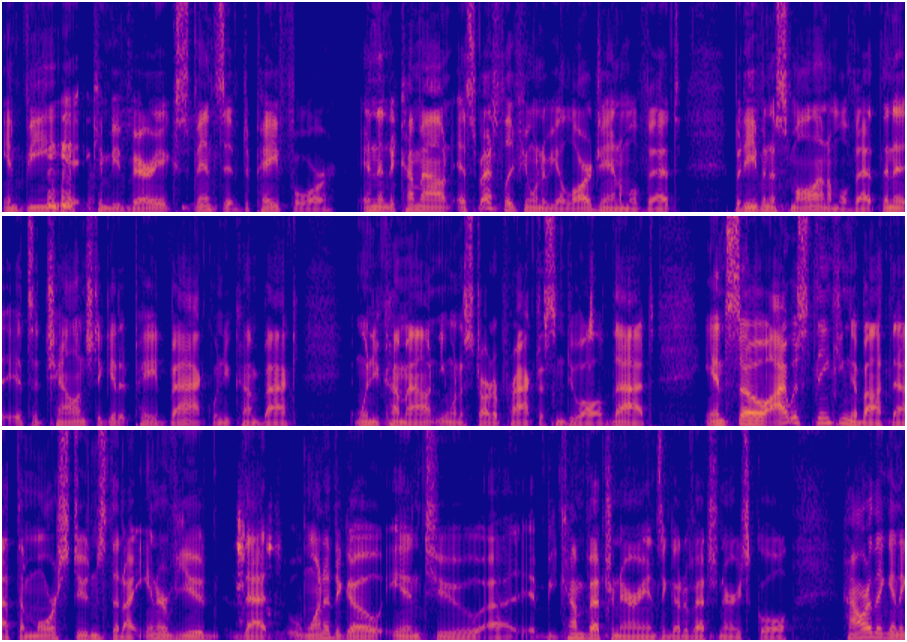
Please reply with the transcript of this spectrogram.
and b Mhm. it can be very expensive to pay for and then to come out, especially if you want to be a large animal vet, but even a small animal vet, then it's a challenge to get it paid back when you come back, when you come out and you want to start a practice and do all of that. And so I was thinking about that. The more students that I interviewed that wanted to go into uh, become veterinarians and go to veterinary school, how are they going to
